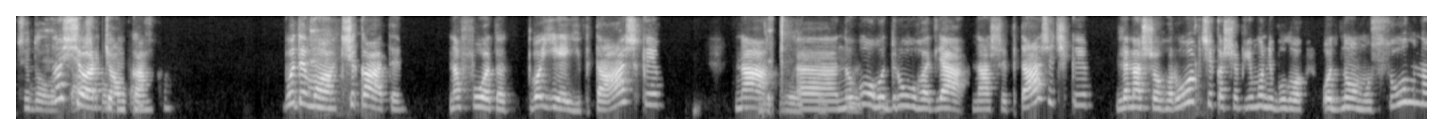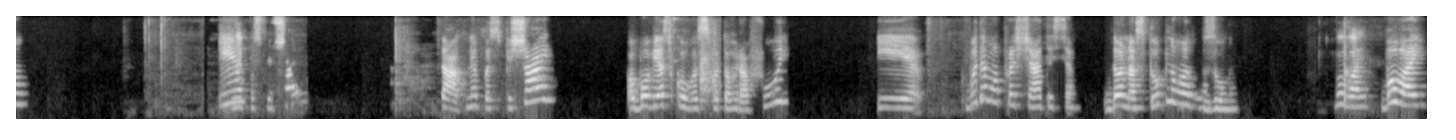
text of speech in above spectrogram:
Чудово. Ну що, Артемка? Будемо чекати на фото твоєї пташки, на е, нового друга для нашої пташечки, для нашого горобчика, щоб йому не було одному сумно. І Не поспішай. так, не поспішай, обов'язково сфотографуй і будемо прощатися. До наступного зуму. Бувай! Бувай!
